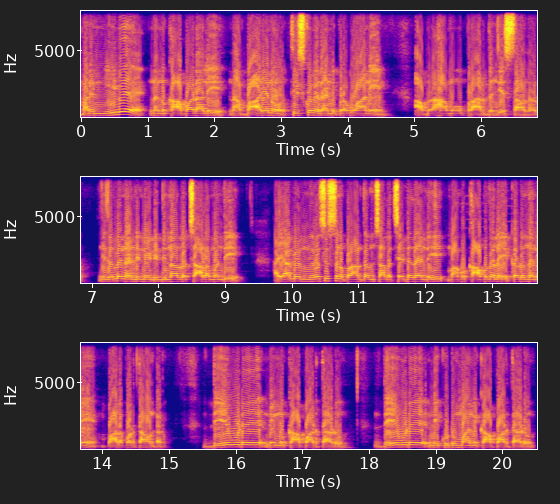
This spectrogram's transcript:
మరి నీవే నన్ను కాపాడాలి. నా భార్యను తీసుకుని రండి ప్రభువా అని అబ్రహాము ప్రార్థన చేస్తూ ఉన్నాడు నిజమేనండి నేటి దినాల్లో చాలామంది అయ్యా మేము నివసిస్తున్న ప్రాంతం చాలా చెడ్డదండి మాకు కాపుదల ఎక్కడుందని బాధపడుతూ ఉంటారు. దేవుడే నిన్ను కాపాడుతాడు. దేవుడే నీ కుటుంబాన్ని కాపాడుతాడు.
